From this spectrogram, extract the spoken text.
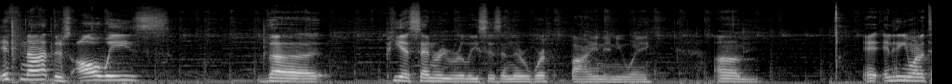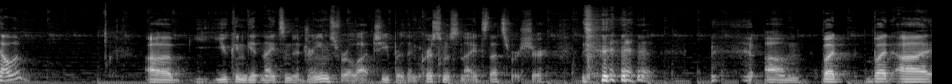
If not, there's always the PSN re-releases, and they're worth buying anyway. Um, anything you want to tell them? Uh, you can get Nights into Dreams for a lot cheaper than Christmas Nights, that's for sure. um, but but uh,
